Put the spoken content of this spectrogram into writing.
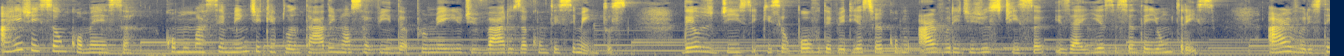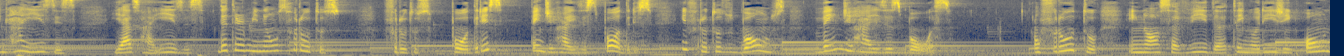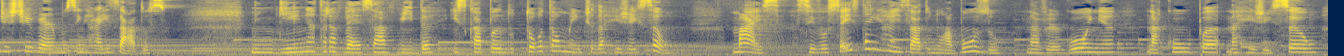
A rejeição começa como uma semente que é plantada em nossa vida por meio de vários acontecimentos. Deus disse que seu povo deveria ser como árvore de justiça, Isaías 61:3. Árvores têm raízes, e as raízes determinam os frutos. Frutos podres vêm de raízes podres, e frutos bons vêm de raízes boas. O fruto em nossa vida tem origem onde estivermos enraizados. Ninguém atravessa a vida escapando totalmente da rejeição. Mas, se você está enraizado no abuso, na vergonha, na culpa, na rejeição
